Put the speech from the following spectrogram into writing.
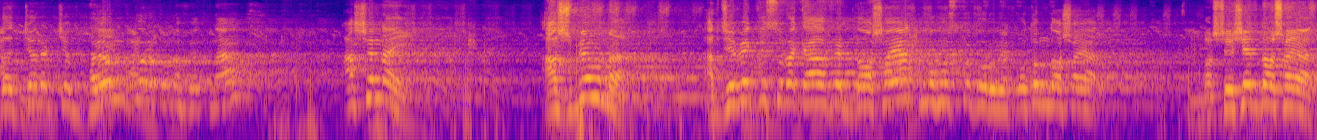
দাজ্জালের চেয়ে ভয়ঙ্কর কোনো ফিতনা আসে নাই? আসবেও না। আর যে ব্যক্তি সুরা কাহাফের দশ আয়াত মুখস্থ করবে প্রথম দশ আয়াত বা শেষের দশ আয়াত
